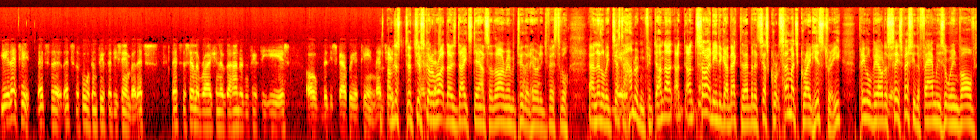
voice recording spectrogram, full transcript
Yeah, that's it. That's the that's the fourth and fifth of December. That's that's the celebration of the 150 years of the discovery of tin. That's I'm it. just uh, just got to write those dates down so that I remember too that Heritage Festival, and it'll be just 150. I'm, not, I'm sorry I need to go back to that, but it's just gr- so much great history. People will be able to see, especially the families that were involved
